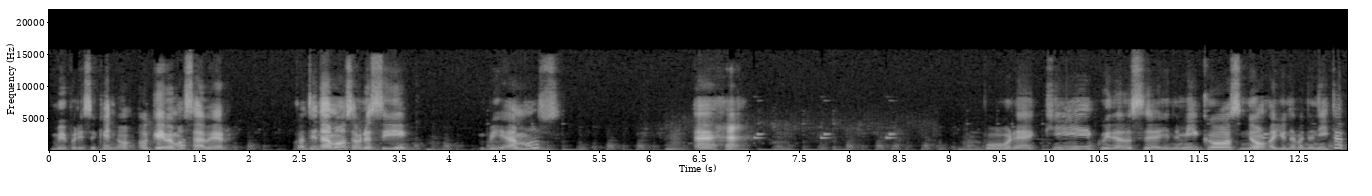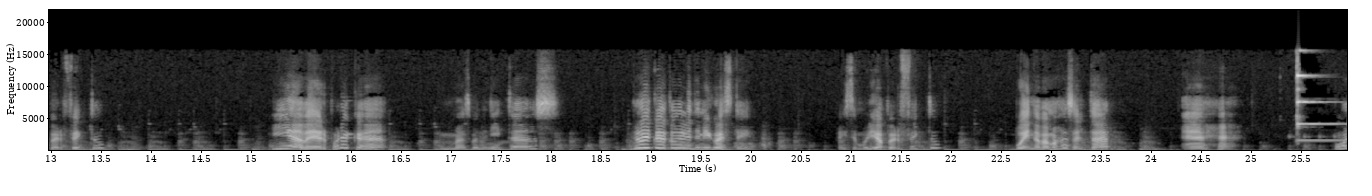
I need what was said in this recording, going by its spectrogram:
Me parece que no. Ok, vamos a ver. Continuamos, ahora sí. Veamos. Ajá. Por aquí, cuidado si hay enemigos. No, hay una bananita, perfecto. Y a ver, por acá. Más bananitas. Uy, cuidado con el enemigo este. Ahí se murió, perfecto. Bueno, vamos a saltar. Ajá. Por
